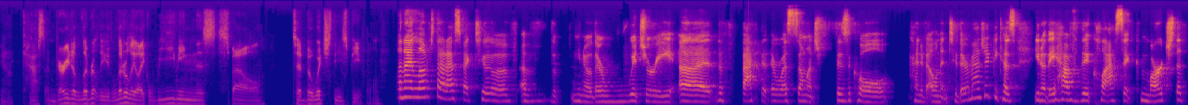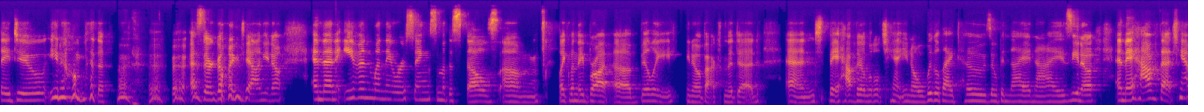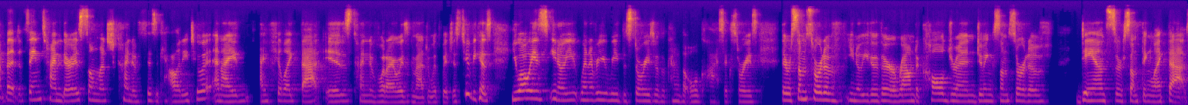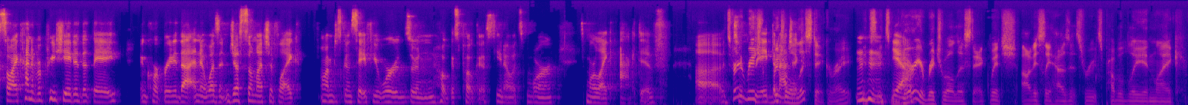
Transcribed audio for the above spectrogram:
you know, cast, I'm very deliberately, literally like weaving this spell to bewitch these people. And I loved that aspect too of, of the, you know, their witchery. Uh, the fact that there was so much physical kind of element to their magic because you know they have the classic march that they do you know the, as they're going down you know. And then even when they were saying some of the spells um like when they brought uh billy you know back from the dead and they have their little chant you know wiggle thy toes open thy eyes you know and they have that chant but at the same time there is so much kind of physicality to it. And i i feel like that is kind of what i always imagine with witches too because you always you know you whenever you read the stories or the kind of the old classic stories there was some sort of, you know, either they're around a cauldron doing some sort of dance or something like that. So I kind of appreciated that they incorporated that. And it wasn't just so much of like, oh, I'm just going to say a few words and hocus pocus. You know, it's more, it's more like active. Uh, it's very rit- ritualistic, right? Mm-hmm, it's, it's yeah. very ritualistic, which obviously has its roots probably in like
